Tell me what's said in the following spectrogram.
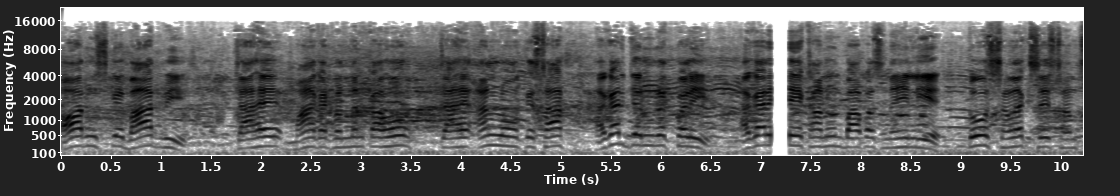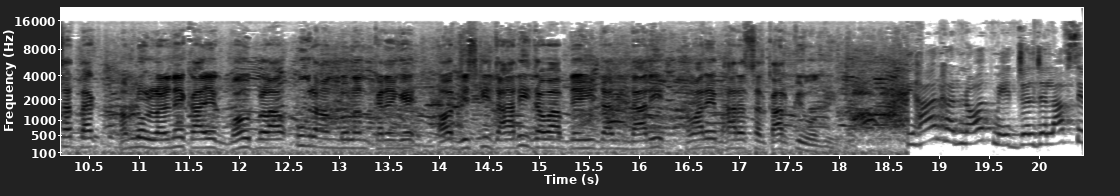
और उसके बाद भी, चाहे महागठबंधन का हो, चाहे अन्य लोगों के साथ, अगर ज़रूरत पड़ी, अगर ये कानून वापस नहीं लिए तो सड़क से संसद तक हम लोग लड़ने का एक बहुत बड़ा उग्र आंदोलन करेंगे और जिसकी जारी जवाबदेही ज़िम्मेदारी हमारे भारत सरकार की होगी। बिहार हरनौत में जलजलाव से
